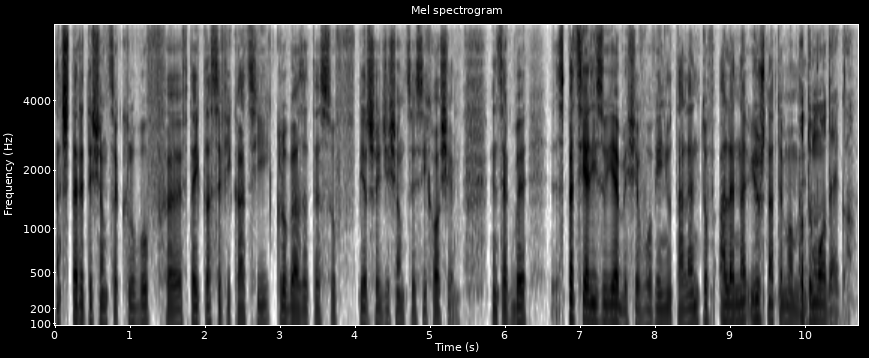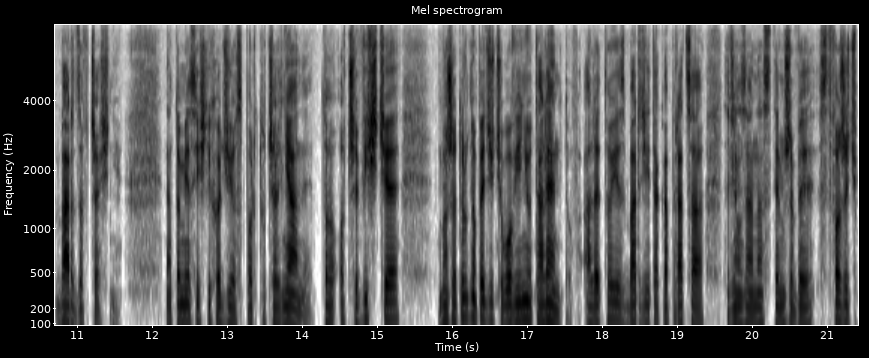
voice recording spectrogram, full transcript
na 4000 klubów e, w tej klasyfikacji. Kluby AZS-ów w pierwszej dziesiątce jest ich 8. Więc jakby specjalizujemy się w łowieniu talentów, ale na, już na tym momencie. Od młodego. Bardzo wcześnie. Natomiast jeśli chodzi o sport uczelniany, to oczywiście może trudno powiedzieć o łowieniu talentów, ale to jest bardziej taka praca związana z tym, żeby stworzyć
